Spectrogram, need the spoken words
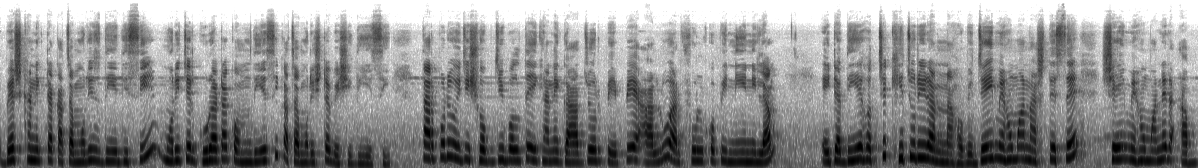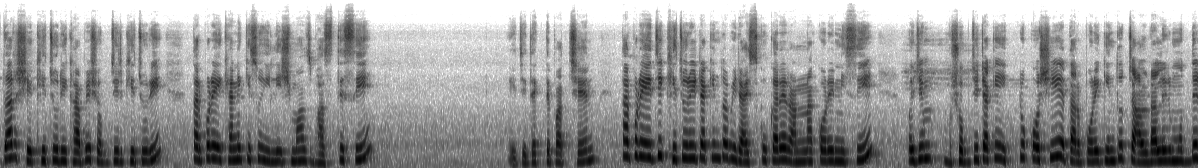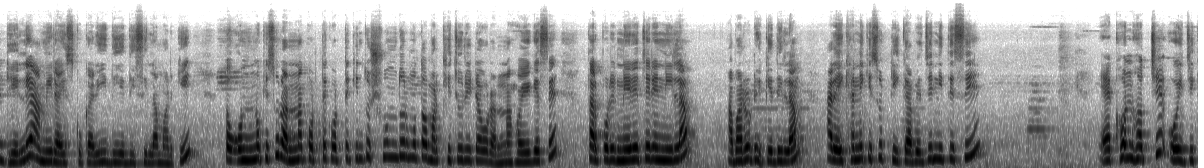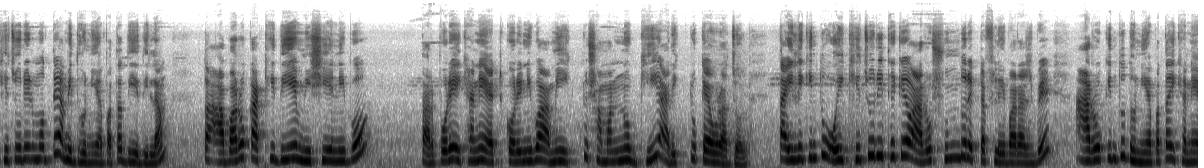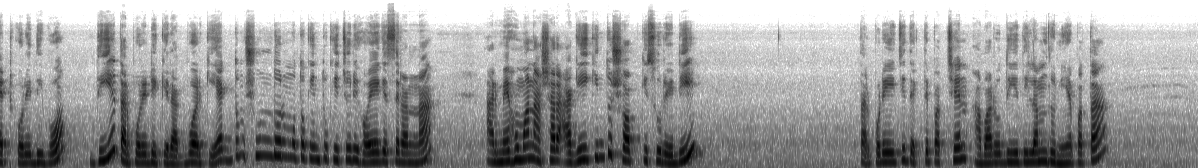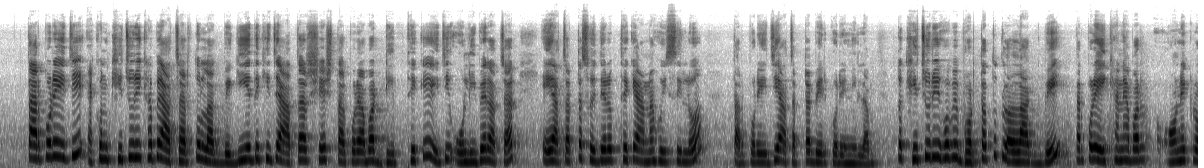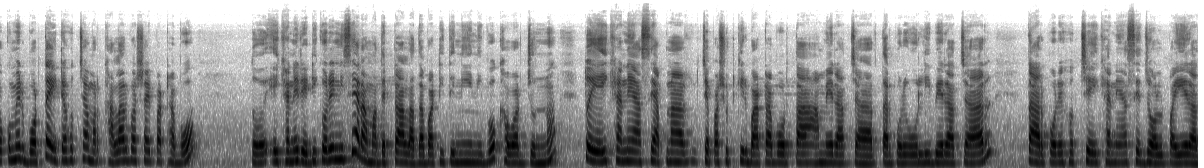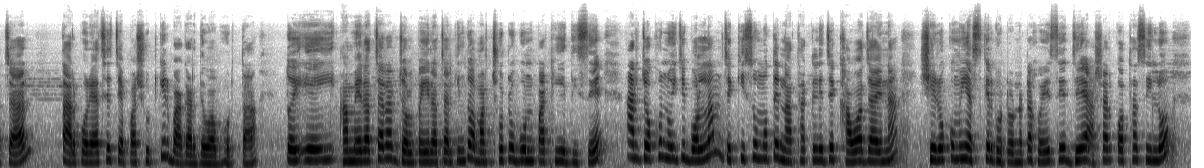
বেশ খানিকটা কাঁচামরিচ দিয়ে দিছি। মরিচের গুঁড়াটা কম দিয়েছি, কাঁচামরিচটা বেশি দিয়েছি। তারপরে ওই যে সবজি বলতে এখানে গাজর, পেঁপে, আলু আর ফুলকপি নিয়ে নিলাম। এইটা দিয়ে হচ্ছে খিচুড়ি রান্না হবে। যেই মেহমান আসতেছে, সেই মেহমানের আবদার, সে খিচুড়ি খাবে, সবজির খিচুড়ি। তারপরে এখানে কিছু ইলিশ মাছ ভাজতেছি। এই যে দেখতে পাচ্ছেন। তারপরে এই যে খিচুড়িটা কিন্তু আমি রাইস কুকারে রান্না করে নিছি। ওই যে সবজিটাকে একটু কষিয়ে তারপরে কিন্তু চাল ডালের মধ্যে ঢেলে আমি রাইস কুকারেই দিয়ে দিছিলাম আর কি। তো অন্য কিছু রান্না করতে করতে কিন্তু সুন্দর মতো আমার খিচুড়িটাও রান্না হয়ে গেছে। তারপরে নেড়ে চেড়ে নিলাম, আবারও ঢেকে দিলাম। আর এখানে কিছু টিকা বেজে নিতেছি। এখন হচ্ছে ওই যে খিচুড়ির মধ্যে আমি ধনিয়া পাতা দিয়ে দিলাম। তো আবারও কাঠি দিয়ে মিশিয়ে নিব। তারপরে এখানে অ্যাড করে নিব আমি একটু সামান্য ঘি আর একটু কেওড়া জল। তাইলে কিন্তু ওই খিচুড়ি থেকেও আরও সুন্দর একটা ফ্লেভার আসবে। আরও কিন্তু ধনিয়া পাতা এখানে অ্যাড করে দিব। দিয়ে তারপরে ঢেকে রাখব আর কি। একদম সুন্দর মতো কিন্তু খিচুড়ি হয়ে গেছে রান্না। আর মেহমান আসার আগেই কিন্তু সব কিছু রেডি তারপরে এই যে দেখতে পাচ্ছেন, আবারও দিয়ে দিলাম ধনিয়া পাতা। তারপরে এই যে এখন খিচুড়ি খাবে আচার তো লাগবে। গিয়ে দেখি যে আচার শেষ, তারপরে আবার ডিপ থেকে এই যে অলিভের আচার। এই আচারটা সৌদি আরব থেকে আনা হয়েছিল। তারপরে এই যে আচারটা বের করে নিলাম। তো খিচুড়ি হবে, ভর্তা তো লাগবেই। তারপরে এইখানে আবার অনেক রকমের ভর্তা, এটা হচ্ছে আমার খালার বাসায় পাঠাবো। তো এইখানে রেডি করে নিছি আর আমাদেরটা আলাদা বাটিতে নিয়ে নিব খাওয়ার জন্য। তো এইখানে আছে আপনার চেপা শুটকির বাটা, ভর্তা, আমের আচার, তারপরে অলিভের আচার, তারপরে হচ্ছে এইখানে আছে জলপাইয়ের আচার, তারপরে আছে চেপা শুটকির বাগার দেওয়া ভর্তা। তো এই আমের আচার আর জলপাইয়ের আচার কিন্তু আমার ছোট বোন পাঠিয়ে দিছে। আর যখন ওই যে বললাম যে কিছু মতে না থাকলে যে খাওয়া যায় না, সেরকমই আজকের ঘটনাটা হয়েছে। যে আসার কথা ছিল,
